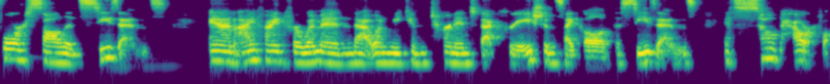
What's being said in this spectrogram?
four solid seasons. And I find for women that when we can turn into that creation cycle of the seasons, it's so powerful.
